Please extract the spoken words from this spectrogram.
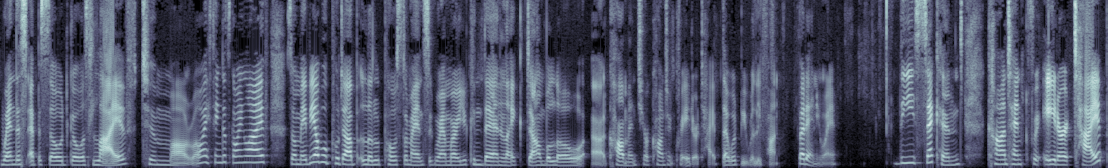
when this episode goes live tomorrow. I think it's going live. So maybe I will put up a little post on my Instagram where you can then like down below uh, comment your content creator type. That would be really fun. But anyway, the second content creator type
